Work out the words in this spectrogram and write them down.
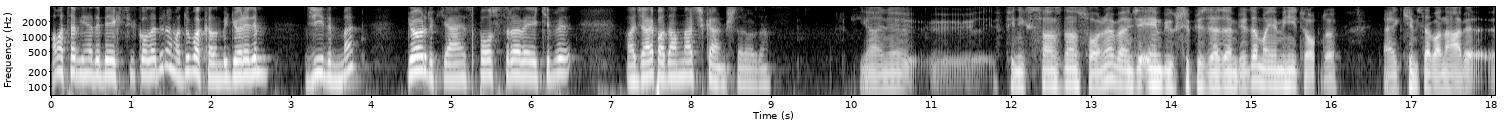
Ama tabii yine de bir eksiklik olabilir ama dur bakalım bir görelim G'dim ben. Gördük yani Spolstra ve ekibi acayip adamlar çıkarmışlar oradan. Yani e, Phoenix Suns'dan sonra bence en büyük sürprizlerden biri de Miami Heat oldu. Yani kimse bana abi e,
